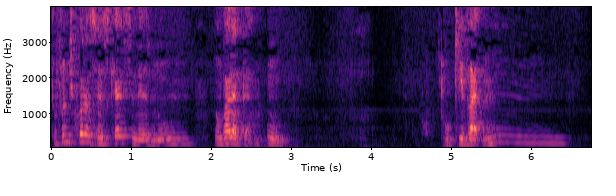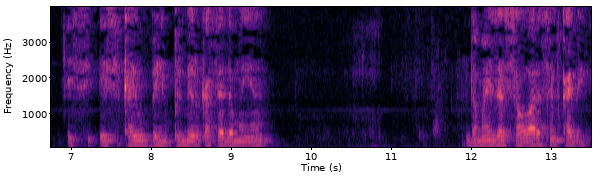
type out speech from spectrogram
Tô falando de coração, esquece mesmo. Não, não vale a pena. Hum. O que vai. Hum, esse, esse caiu bem, o primeiro café da manhã. Ainda mais essa hora, sempre cai bem.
